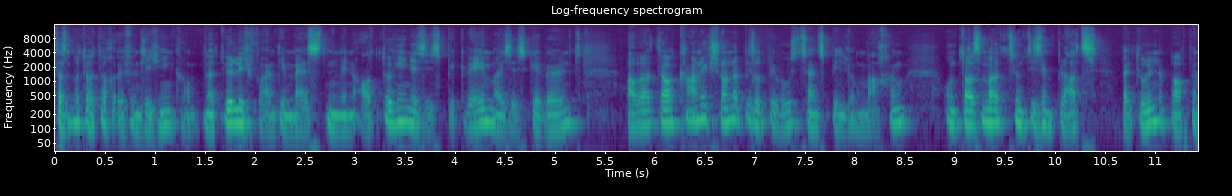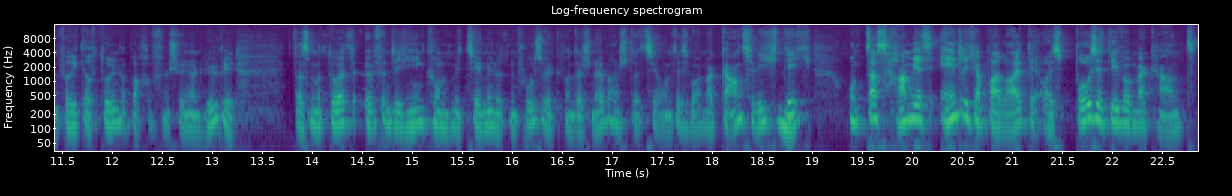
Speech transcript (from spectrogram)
dass man dort auch öffentlich hinkommt. Natürlich fahren die meisten mit dem Auto hin, es ist bequem, man ist es gewöhnt, aber da kann ich schon ein bisschen Bewusstseinsbildung machen und dass man zu diesem Platz bei Tullnerbach, beim Friedhof Tullnerbach auf einem schönen Hügel, dass man dort öffentlich hinkommt mit zehn Minuten Fußweg von der Schnellbahnstation. Das war mir ganz wichtig. Mhm. Und das haben jetzt endlich ein paar Leute als Positivum erkannt,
